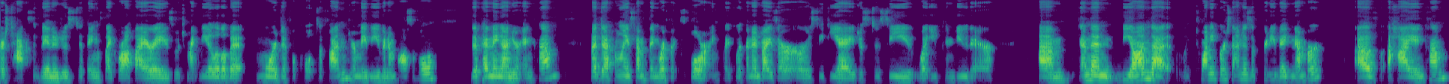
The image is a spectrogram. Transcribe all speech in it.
There's tax advantages to things like Roth IRAs, which might be a little bit more difficult to fund or maybe even impossible depending on your income, but definitely something worth exploring, like with an advisor or a CPA, just to see what you can do there. Um, and then beyond that, 20% is a pretty big number of a high income.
